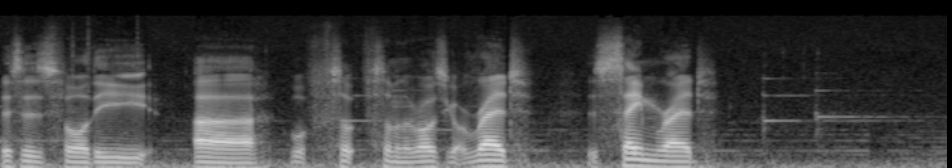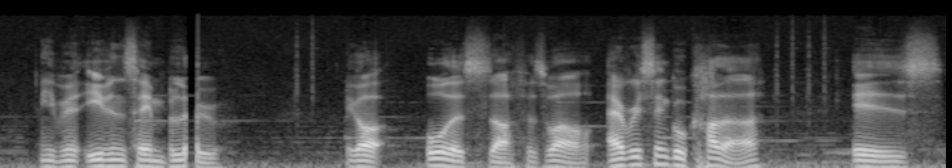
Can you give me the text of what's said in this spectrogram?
This is for the uh, well, for some of the roles you got red, the same red, even even the same blue. You got all this stuff as well. Every single color is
